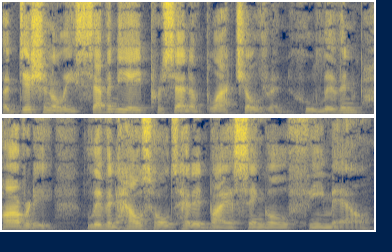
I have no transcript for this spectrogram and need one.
Additionally, 78% of black children who live in poverty live in households headed by a single female,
